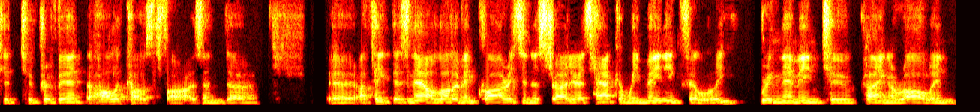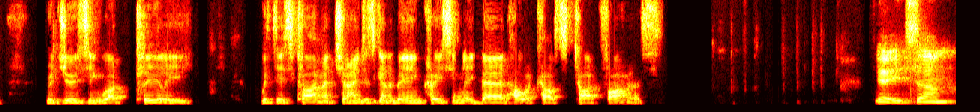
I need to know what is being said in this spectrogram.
to, to prevent the Holocaust fires. And uh, uh, I think there's now a lot of inquiries in Australia as how can we meaningfully bring them into playing a role in reducing what clearly with this climate change is going to be increasingly bad Holocaust type fires. Yeah, it's um,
